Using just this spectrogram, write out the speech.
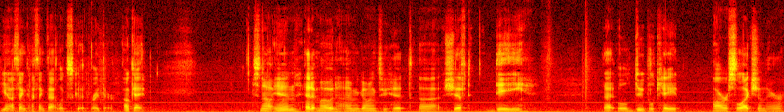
yeah, I think I think that looks good right there. Okay. So now in edit mode, I'm going to hit uh, Shift D. That will duplicate our selection there.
